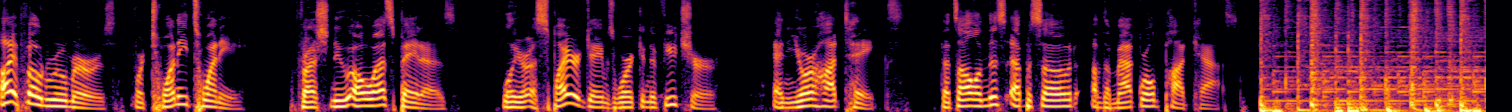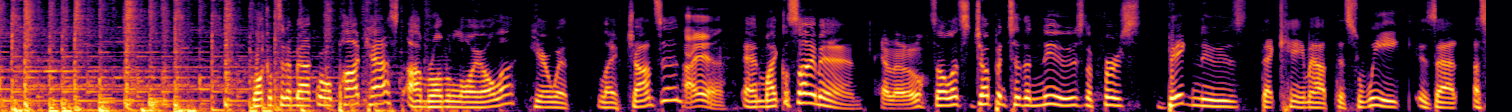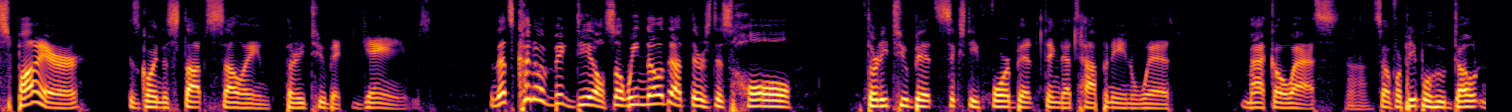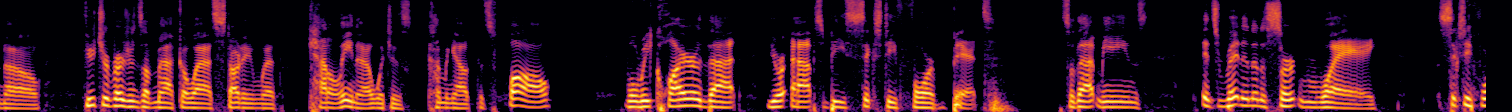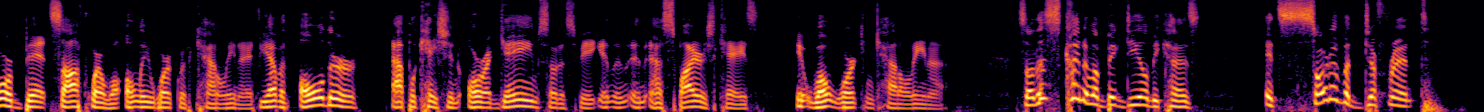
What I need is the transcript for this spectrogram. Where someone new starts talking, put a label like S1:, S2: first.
S1: iPhone rumors for 2020. Fresh new OS betas. Will your Aspyr games work in the future? And your hot takes. That's all in this episode of the Macworld Podcast. Welcome to the Macworld Podcast. I'm Roman Loyola here with Leif Johnson
S2: Hiya.
S1: and Michael Simon.
S3: Hello.
S1: So let's jump into the news. The first big news that came out this week is that Aspyr is going to stop selling 32 bit games. And that's kind of a big deal. So we know that there's this whole 32 bit, 64 bit thing that's happening with Mac OS.
S2: Uh-huh.
S1: So for people who don't know, future versions of Mac OS, starting with Catalina, which is coming out this fall, will require that your apps be 64 bit. So that means it's written in a certain way. 64 bit software will only work with Catalina. If you have an older application or a game, so to speak, in, in, in Aspyr's case, it won't work in Catalina. So this is kind of a big deal because it's sort of a different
